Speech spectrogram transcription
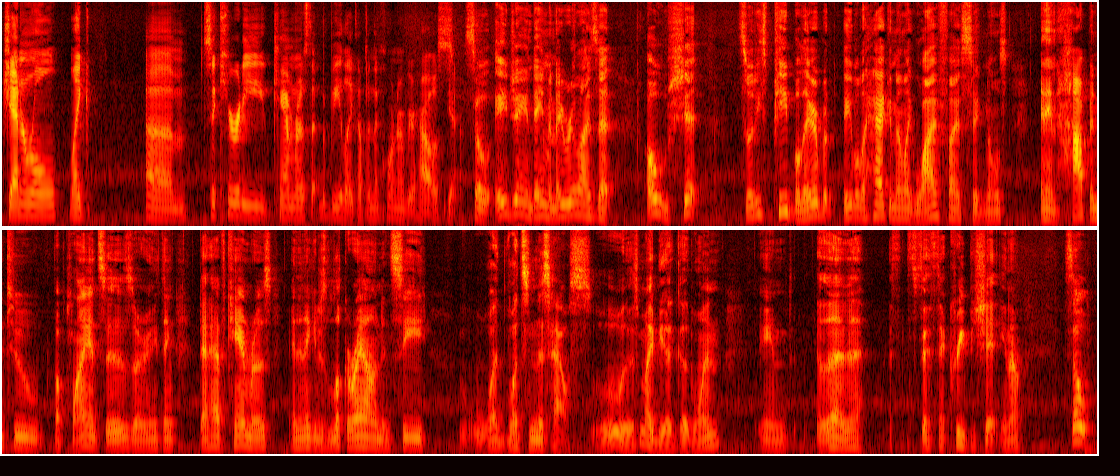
general like um security cameras that would be like up in the corner of your house. Yeah. So AJ and Damon they realized that oh shit. So these people they're able- to hack into like Wi-Fi signals and then hop into appliances or anything that have cameras and then they can just look around and see what what's in this house. Ooh, this might be a good one. And uh, that, that creepy shit, you know. So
